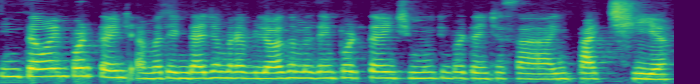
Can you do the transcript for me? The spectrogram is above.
Então é importante. A maternidade é maravilhosa, mas é importante, muito importante essa empatia.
